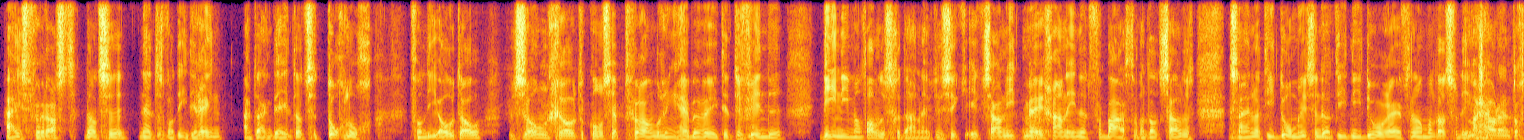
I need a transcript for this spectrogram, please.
Hij is verrast dat ze, net als wat iedereen uiteindelijk deed... dat ze toch nog van die auto zo'n grote conceptverandering hebben weten te vinden... die niemand anders gedaan heeft. Dus ik, ik zou niet meegaan in het verbaasde. Want dat zou dus zijn dat hij dom is en dat hij het niet door heeft... en allemaal dat soort dingen. Maar zou hij hem toch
